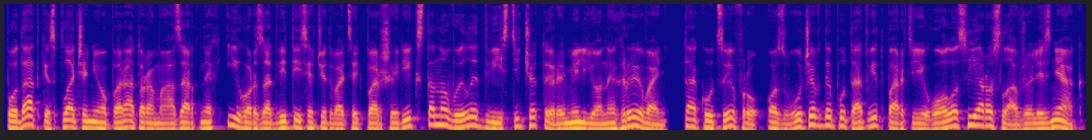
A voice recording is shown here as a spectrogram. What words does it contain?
Податки, сплачені операторами азартних ігор за 2021 рік, становили 204 мільйони гривень. Таку цифру озвучив депутат від партії Голос Ярослав Желізняк.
